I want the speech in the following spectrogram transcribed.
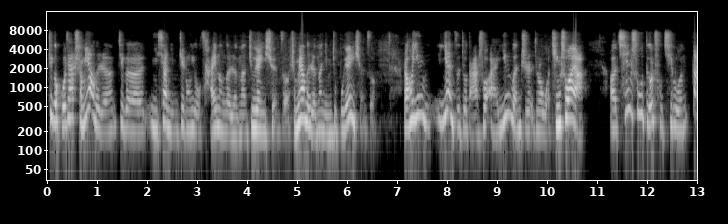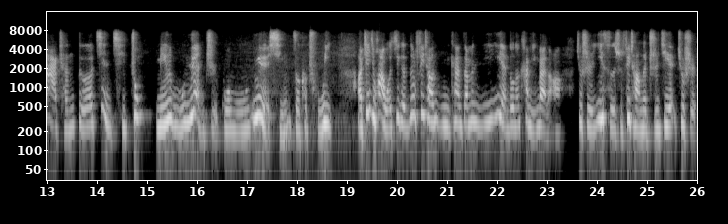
这个国家什么样的人，这个你像你们这种有才能的人呢，就愿意选择；什么样的人呢，你们就不愿意选择。”然后英晏子就答说：“哎，英文之，就是我听说呀，啊，亲疏得处其伦，大臣得尽其忠，民无怨志，国无虐刑，则可处矣。”啊，这句话我这个都非常，你看咱们一一眼都能看明白的啊，就是意思是非常的直接，就是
